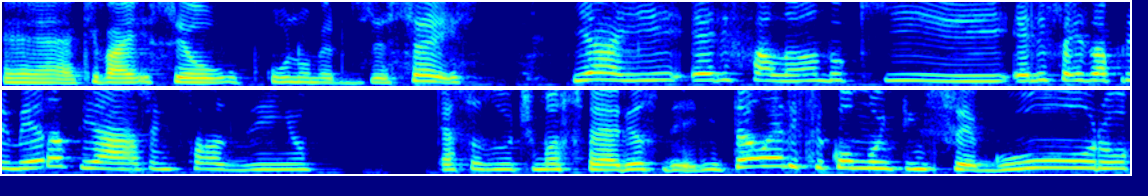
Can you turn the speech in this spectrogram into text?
é, que vai ser o, o número 16, e aí ele falando que ele fez a primeira viagem sozinho essas últimas férias dele. Então ele ficou muito inseguro,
